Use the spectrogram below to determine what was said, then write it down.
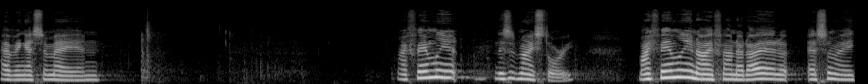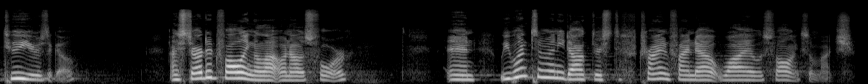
having SMA, and my family. This is my story. My family and I found out I had SMA two years ago. I started falling a lot when I was four and we went to many doctors to try and find out why I was falling so much.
